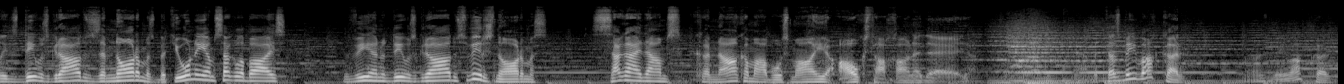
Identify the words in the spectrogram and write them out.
līdz 2 grādus zem normas, bet jūnijam saglabājas 1-2 grādus virs normas. Sagaidāms, ka nākamā būs māja augstākā nedēļa. Jā, bet tas bija vakar. Tas bija vakar.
